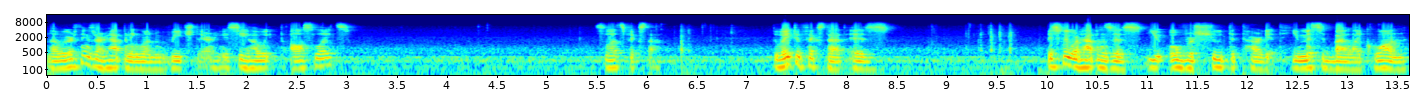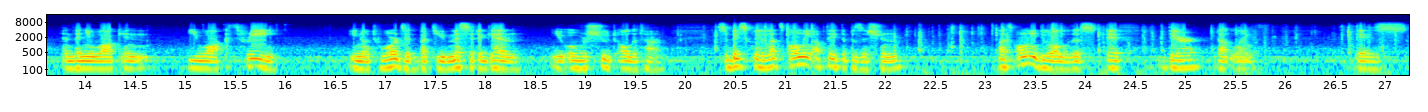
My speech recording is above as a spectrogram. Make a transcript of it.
Now weird things are happening when we reach there. You see how it oscillates? So let's fix that. The way to fix that is basically what happens is you overshoot the target. You miss it by like one and then you walk in you walk three you know towards it but you miss it again. You overshoot all the time. So basically let's only update the position. Let's only do all of this if dir.length is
